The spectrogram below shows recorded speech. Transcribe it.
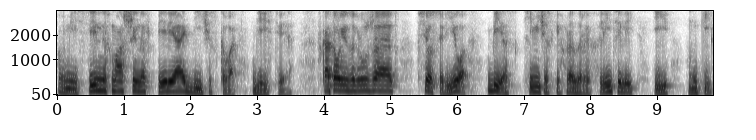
в месильных машинах периодического действия, в которые загружают все сырье без химических разрыхлителей и муки.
